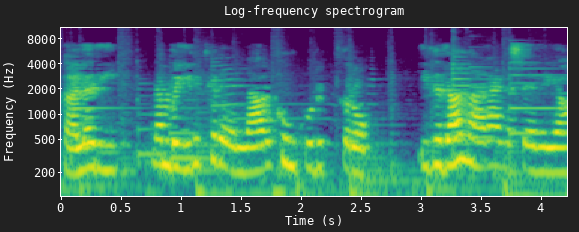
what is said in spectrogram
கலரி நம்ம இருக்கிற எல்லாருக்கும் கொடுக்கிறோம். இதுதான் நாராயண சேவையா?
